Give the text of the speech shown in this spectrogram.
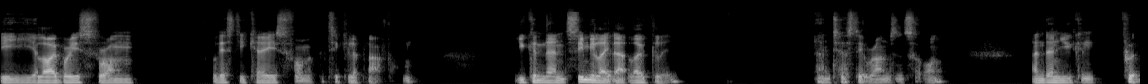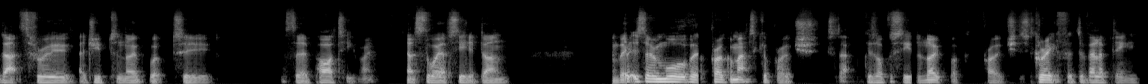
the libraries from or the SDKs from a particular platform. You can then simulate that locally and test it runs and so on. And then you can put that through a Jupyter notebook to a third party, right? That's the way I've seen it done but is there more of a programmatic approach to that? Because obviously the notebook approach is great for developing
